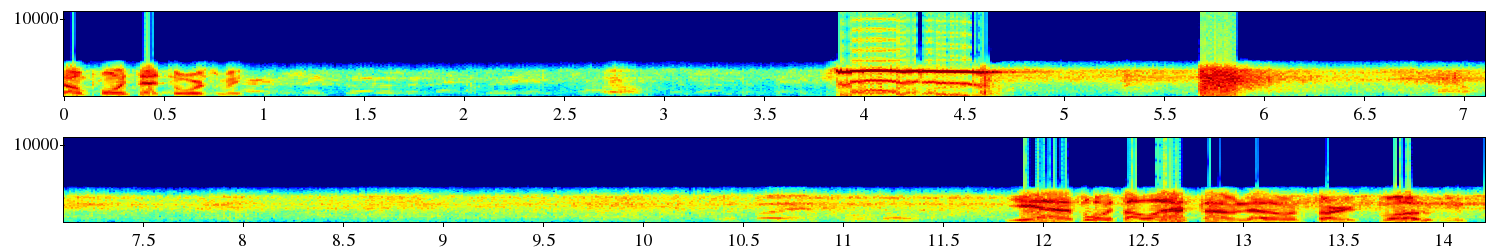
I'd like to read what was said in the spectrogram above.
Don't point that towards me. Yeah, that's what we saw last time. Another one started exploding.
